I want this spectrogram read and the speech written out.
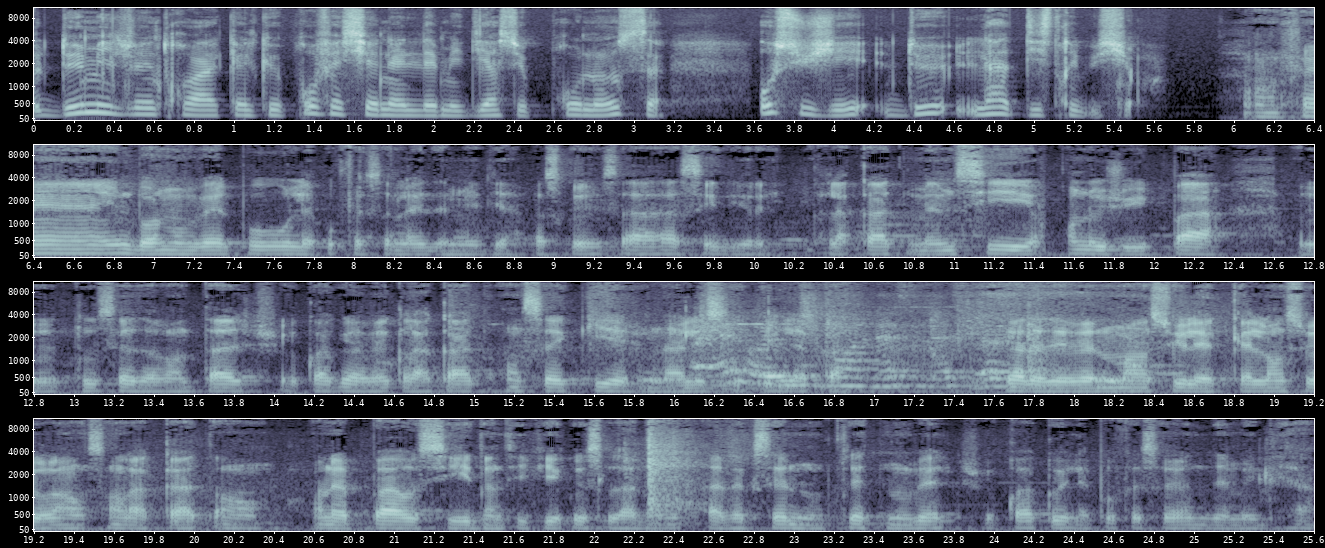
2023. Quelques professionnels des médias se prononcent au sujet de la distribution. Enfin, une bonne nouvelle pour les professionnels des médias parce que ça a assez duré. La carte, même si on ne joue pas de tous ces avantages, je crois qu'avec la carte, on sait qui est journaliste et qui ne l'est pas. Il y a des événements sur lesquels on se rend sans la carte, on n'est pas aussi identifié que cela. Donc, avec cette, nouvelle, je crois que les professionnels des médias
